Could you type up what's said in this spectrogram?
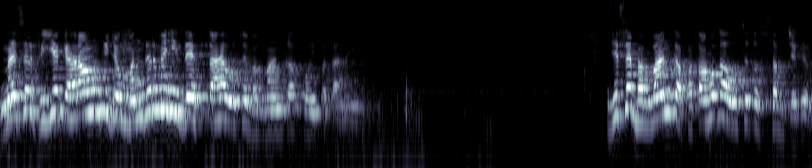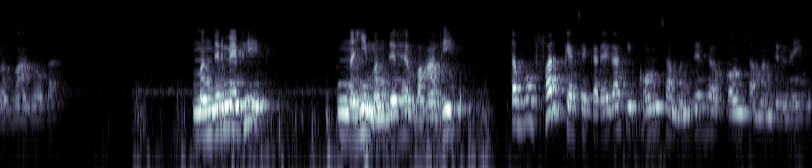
मैं सिर्फ़ ये कह रहा हूँ कि जो मंदिर में ही देखता है, उसे भगवान का कोई पता नहीं। जिसे भगवान का पता होगा उसे तो सब जगह भगवान होगा। मंदिर में भी नहीं मंदिर है, वहाँ भी। तब वो फ़र्क कैसे करेगा कि कौन सा मंदिर है और कौन सा मंदिर नहीं है?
